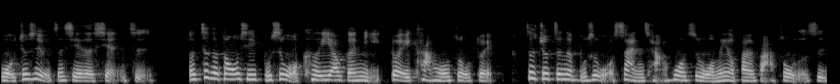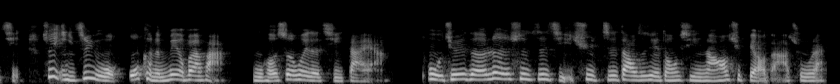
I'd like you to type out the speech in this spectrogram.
我就是有这些的限制，而这个东西不是我刻意要跟你对抗或作对，这就真的不是我擅长或是我没有办法做的事情，所以以至于我我可能没有办法符合社会的期待啊。我觉得认识自己，去知道这些东西，然后去表达出来。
